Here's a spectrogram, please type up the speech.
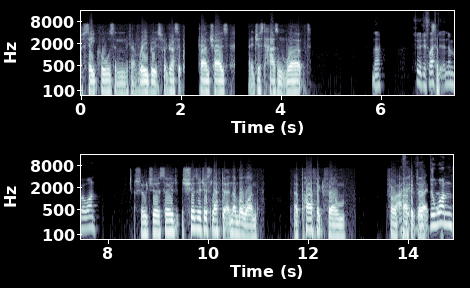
sequels and kind of reboots for Jurassic Park franchise. It just hasn't worked. No should have just left So- it at number one. Should just so should have just left it at number one. A perfect film from But a perfect the, director. the one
